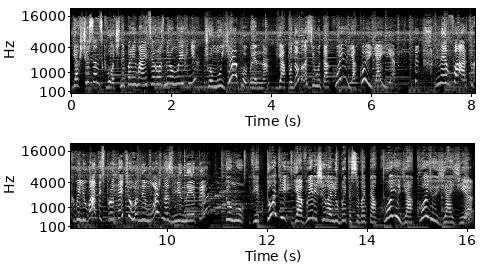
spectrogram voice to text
Якщо Сансквоч не переймається розміром моїх ніг, чому я повинна? Я подобалась йому такою, якою я є. Не варто хвилюватись про те, чого не можна змінити. Тому відтоді я вирішила любити себе такою, якою я є.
